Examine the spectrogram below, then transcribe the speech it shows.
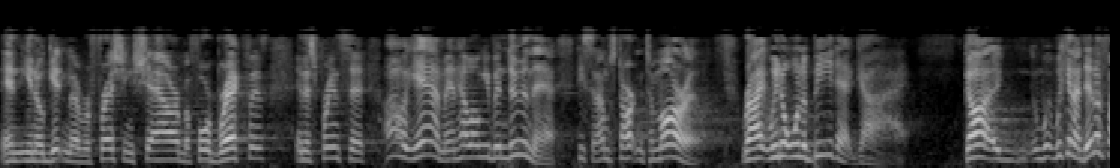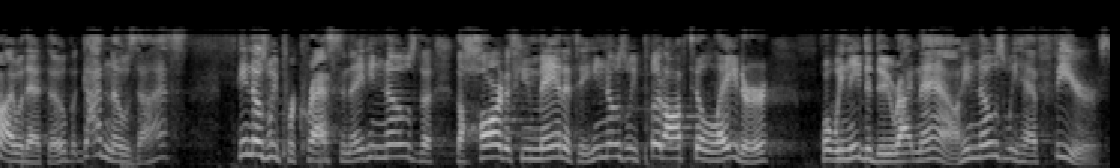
and, you know, getting a refreshing shower before breakfast. And his friend said, oh yeah, man, how long you been doing that? He said, I'm starting tomorrow. Right? We don't want to be that guy. God, we can identify with that though, but God knows us. He knows we procrastinate. He knows the, the heart of humanity. He knows we put off till later what we need to do right now. He knows we have fears.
